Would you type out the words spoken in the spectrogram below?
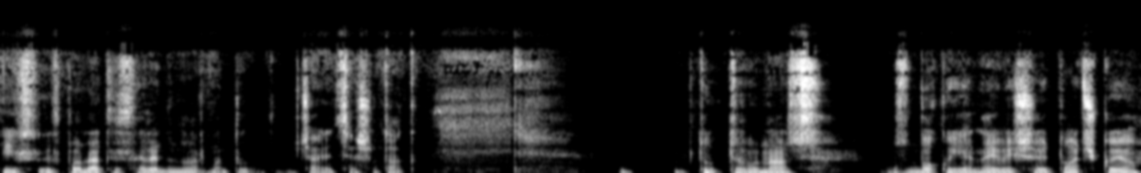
і вкладати всередину арматуру. Получається, що так. Тут у нас збоку є найвищою точкою.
